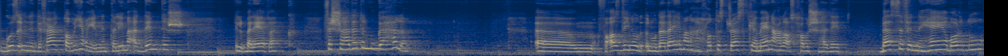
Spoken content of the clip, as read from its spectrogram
جزء من الدفاع الطبيعي إن أنت ليه ما قدمتش بلاغك في الشهادات المجهلة. فقصدي انه ده دايما هيحط ستريس كمان على أصحاب الشهادات. بس في النهاية برضو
